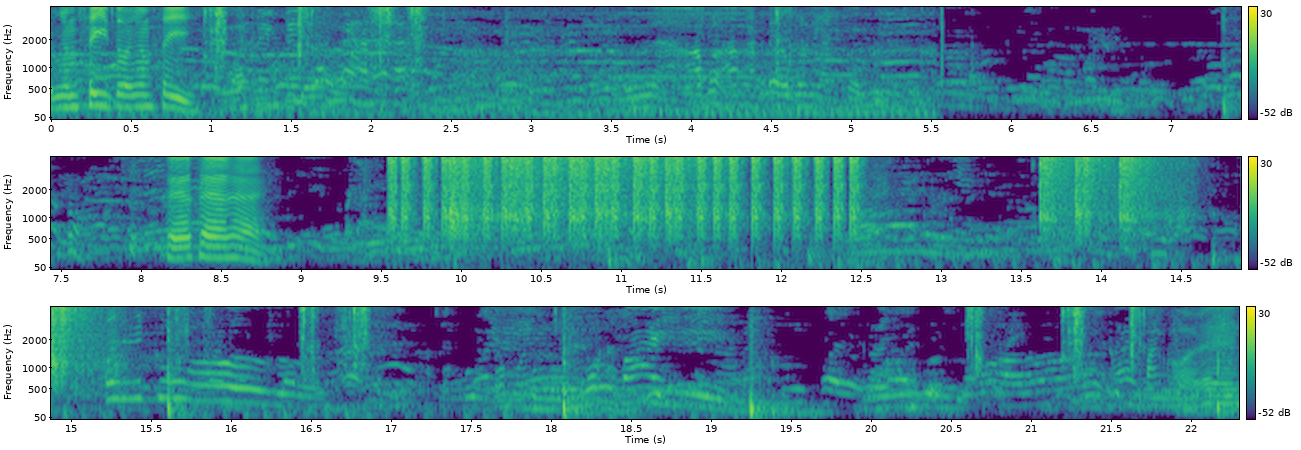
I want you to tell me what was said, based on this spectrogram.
tụi nhâm si tụi nhâm si ok ok ok Rồi đây.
